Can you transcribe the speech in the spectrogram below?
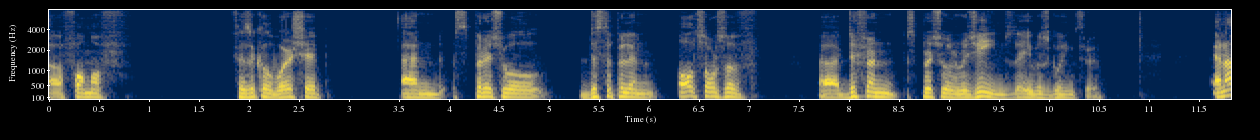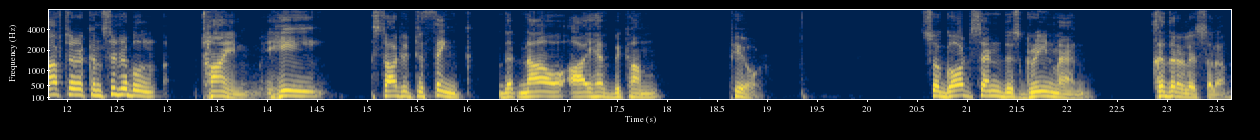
uh, form of physical worship and spiritual discipline, all sorts of uh, different spiritual regimes that he was going through. And after a considerable time, he started to think that now I have become pure. So God send this green man Khidr علیہ السلام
